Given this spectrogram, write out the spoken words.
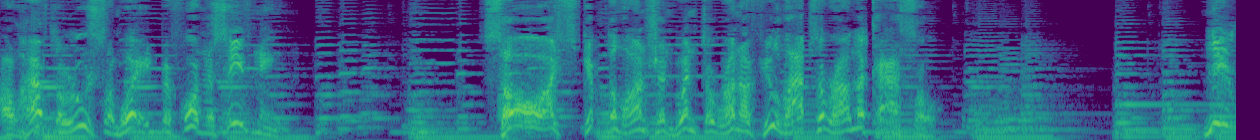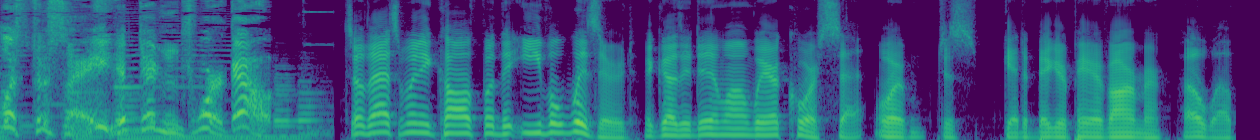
I'll have to lose some weight before this evening. So I skipped the lunch and went to run a few laps around the castle. Needless to say, it didn't work out. So that's when he called for the evil wizard because he didn't want to wear a corset or just get a bigger pair of armor. Oh well.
